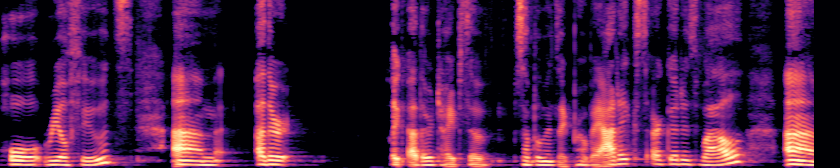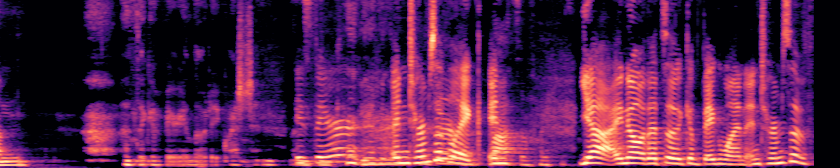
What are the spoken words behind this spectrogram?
whole real foods um, other like other types of supplements like probiotics are good as well. Um, that's like a very loaded question. Let Is there, in terms of like, in, yeah, I know that's like a big one. In terms of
